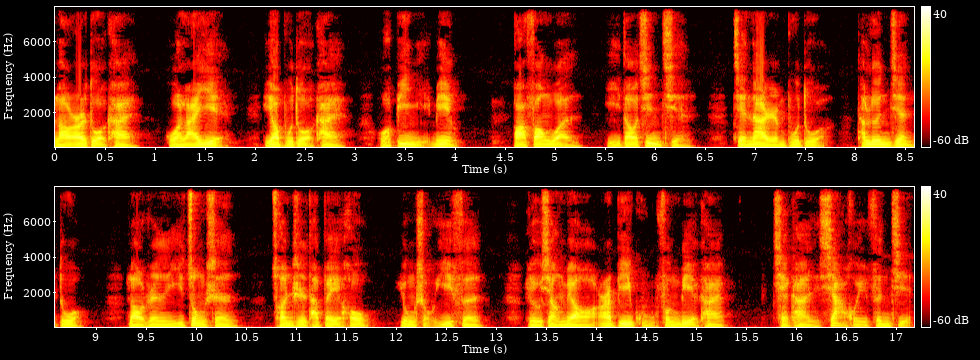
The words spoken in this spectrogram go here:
老儿躲开，我来也。要不躲开，我毙你命。”话方完，已到近前，见那人不躲，他抡剑剁。老人一纵身，窜至他背后，用手一分，刘向庙二臂骨缝裂开。且看下回分解。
